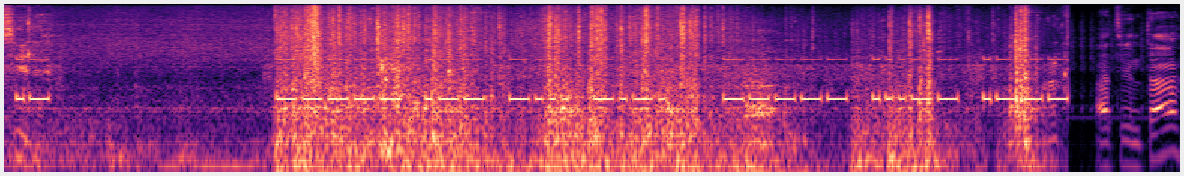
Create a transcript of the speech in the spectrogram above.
сели. От винта.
